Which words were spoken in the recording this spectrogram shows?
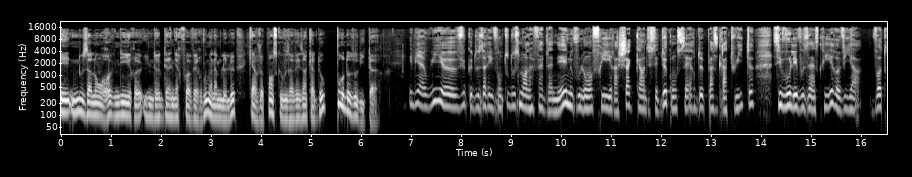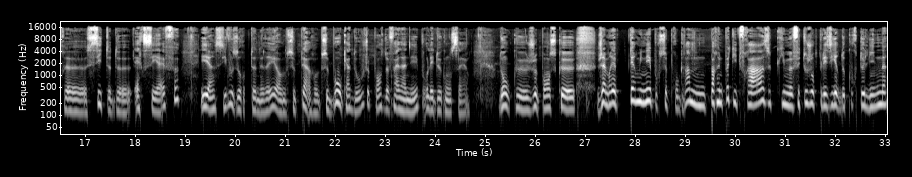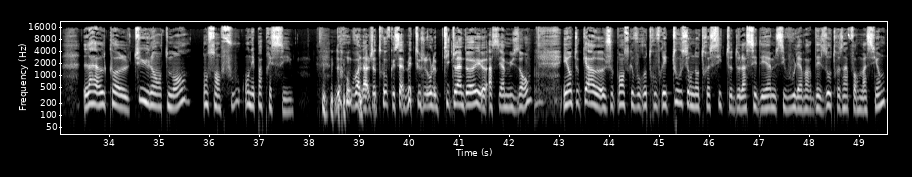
Et nous allons revenir une dernière fois vers vous, Madame Leleu, car je pense que vous avez un cadeau pour nos auditeurs. Eh bien oui, euh, vu que nous arrivons tout doucement à la fin de l'année, nous voulons offrir à chacun de ces deux concerts deux places gratuites. Si vous voulez vous inscrire via votre euh, site de RCF et ainsi vous obtiendrez super, ce beau cadeau, je pense, de fin d'année pour les deux concerts. Donc euh, je pense que j'aimerais terminer pour ce programme par une petite phrase qui me fait toujours plaisir de Courteline. L'alcool tue lentement, on s'en fout, on n'est pas pressé. Donc voilà, je trouve que ça met toujours le petit clin d'œil euh, assez amusant. Et en tout cas, euh, je pense que vous retrouverez tout sur notre site de la CDM si vous voulez avoir des autres informations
